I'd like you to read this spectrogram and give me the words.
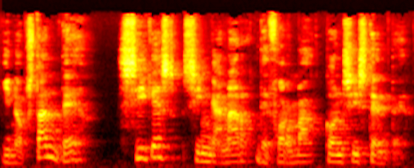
y no obstante, sigues sin ganar de forma consistente?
